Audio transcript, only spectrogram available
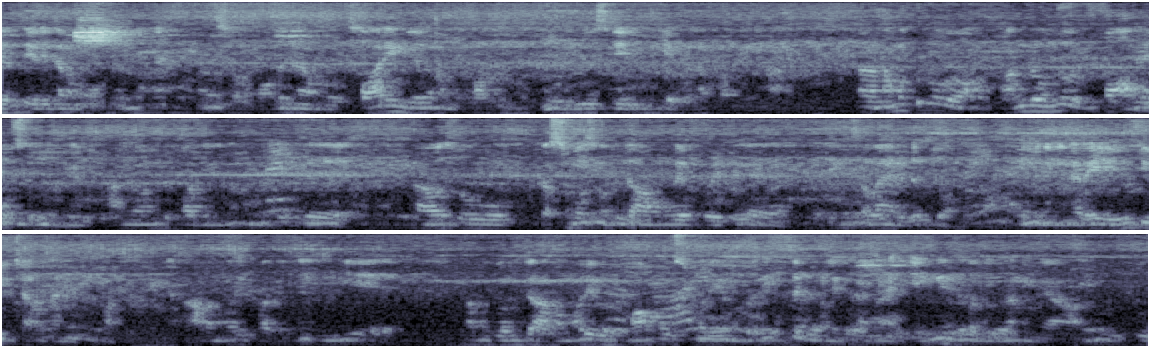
இதை தேடி தான் நம்ம போட்டுருந்தோம் ஸோ வந்து நம்ம ஃபாரின்லேயே நம்ம பார்க்கணும். யூஎஸ்ஏ யூகே எல்லாம் பார்த்தீங்கன்னா நமக்கும் அங்கே வந்து ஒரு ஃபார்ம் ஹவுஸ் இருக்குது அங்கே வந்து பார்த்தீங்கன்னா நம்ம வந்து ஸோ கஸ்டமர்ஸ் வந்து அவங்களே போயிட்டு திங்ஸ் எல்லாம் எடுத்து வந்துடுவாங்க. இப்போ நீங்கள் நிறைய யூடியூப் சேனல்லாம் நீங்கள் பார்த்துருக்கீங்க. அந்த மாதிரி பார்த்தீங்கன்னா இங்கேயே நமக்கு வந்து அந்த மாதிரி ஒரு ஃபார்ம் ஹவுஸ் மாதிரி வந்து ரீசெட் பண்ணிக்கிறாங்க. எங்கேருந்து பார்த்தீங்கன்னா நீங்கள் அவங்களுக்கு டு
